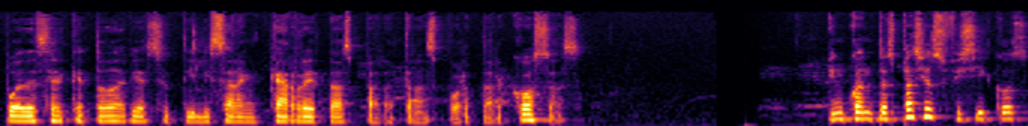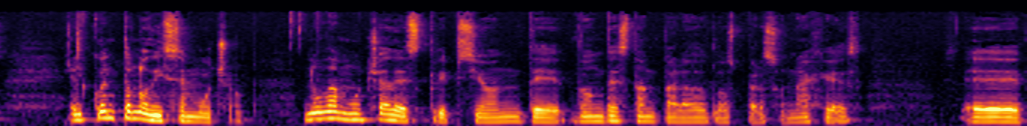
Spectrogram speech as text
puede ser que todavía se utilizaran carretas para transportar cosas. En cuanto a espacios físicos, el cuento no dice mucho, no da mucha descripción de dónde están parados los personajes. Eh,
